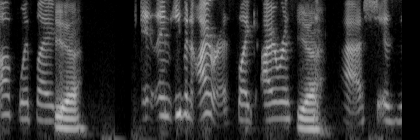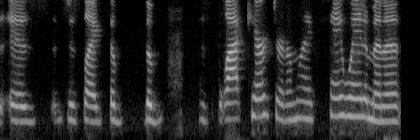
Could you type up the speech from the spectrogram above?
up with like Yeah, and even iris like iris yeah, Ash is is just like the the this black character and i'm like hey wait a minute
